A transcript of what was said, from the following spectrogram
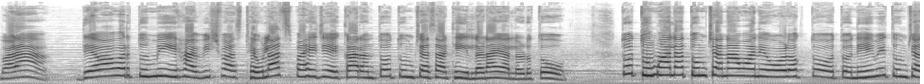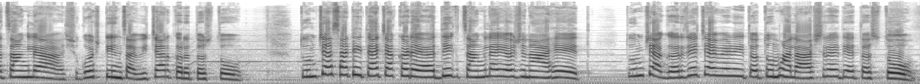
बाळा देवावर तुम्ही हा विश्वास ठेवलाच पाहिजे कारण तो तुमच्यासाठी लढाया लढतो. तो तुम्हाला तुमच्या नावाने ओळखतो तो नेहमी तुमच्या चांगल्या श- गोष्टींचा विचार करत असतो. तुमच्यासाठी त्याच्याकडे अधिक चांगल्या योजना आहेत. तुमच्या गरजेच्या वेळी तो तुम्हाला आश्रय देत असतो.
